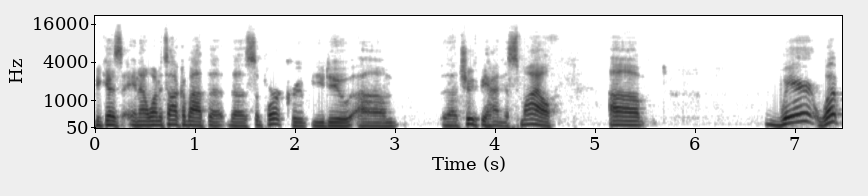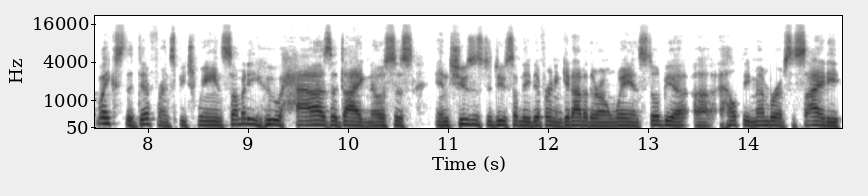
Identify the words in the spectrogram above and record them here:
because and I want to talk about the the support group you do, um, the truth behind the smile. Um, where what makes the difference between somebody who has a diagnosis and chooses to do something different and get out of their own way and still be a, a healthy member of society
